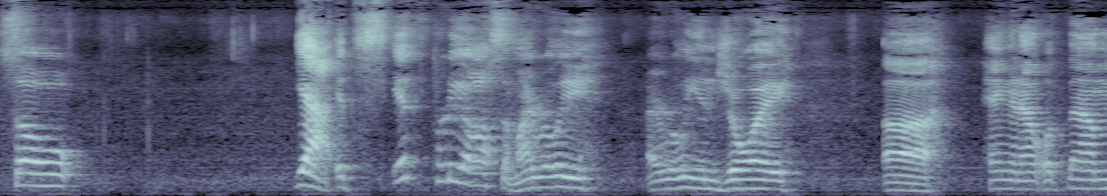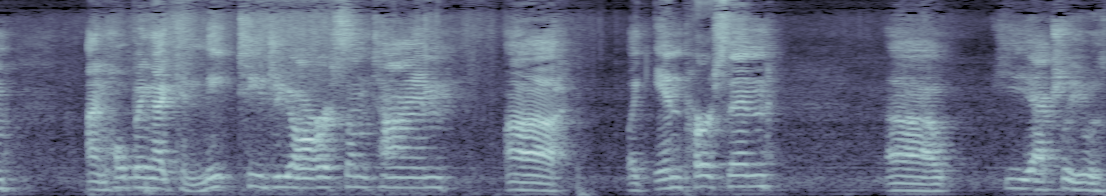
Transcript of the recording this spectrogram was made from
So yeah, it's it's pretty awesome. I really I really enjoy uh, hanging out with them. I'm hoping I can meet TGR sometime, uh, like in person. Uh, he actually was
